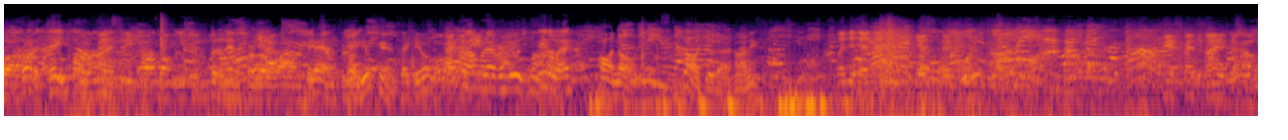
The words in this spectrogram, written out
but I know. Kitty crying. He was all right once. Well, I brought a tape What online. fence did he fall off? You can put it in for a little while and take Yeah, some well, for you can. Take the other. Well, whatever. Use mine. Either way. Oh, no. Don't do that, honey. When did that happen? Yesterday morning. Can't spend the night at the house.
